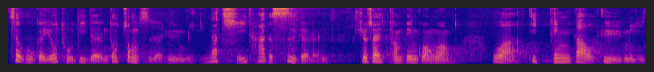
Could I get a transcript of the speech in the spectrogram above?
这五个有土地的人都种植了玉米，那其他的四个人就在旁边观望。哇，一听到玉米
